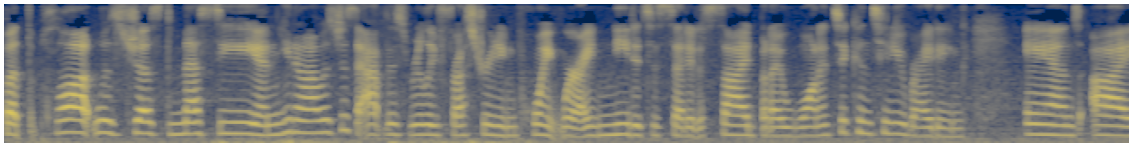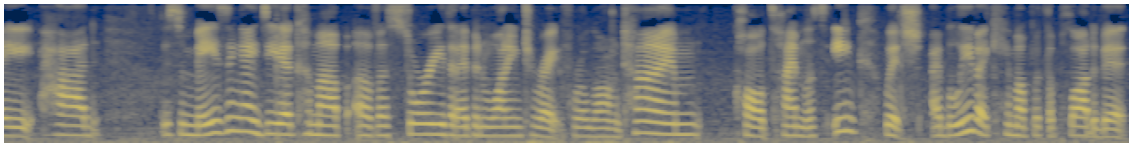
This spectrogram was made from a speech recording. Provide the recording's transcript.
but the plot was just messy. And, you know, I was just at this really frustrating point where I needed to set it aside, but I wanted to continue writing. And I had this amazing idea come up of a story that I've been wanting to write for a long time called Timeless Ink, which I believe I came up with the plot of it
